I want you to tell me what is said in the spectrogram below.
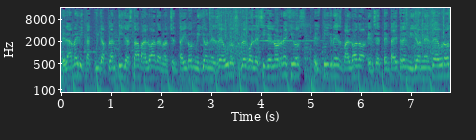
el América, cuya plantilla está valuada en 82 millones de euros. Luego le siguen los Regios, el Tigres valuado en 73 millones de euros,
